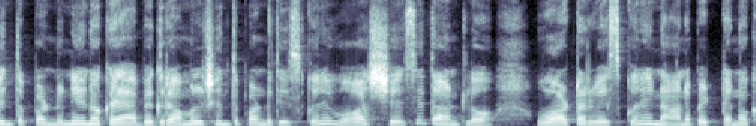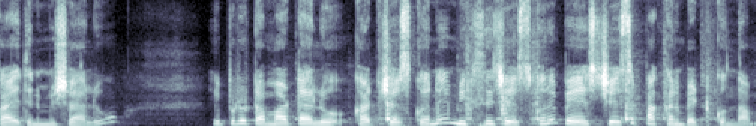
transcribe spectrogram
చింతపండు నేను ఒక యాభై గ్రాముల చింతపండు తీసుకొని వాష్ చేసి దాంట్లో వాటర్ వేసుకొని నానబెట్టాను ఒక ఐదు నిమిషాలు. ఇప్పుడు టమాటాలు కట్ చేసుకొని మిక్సీ చేసుకొని పేస్ట్ చేసి పక్కన పెట్టుకుందాం.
